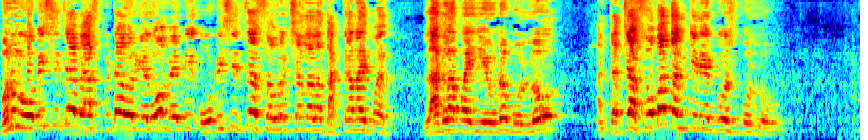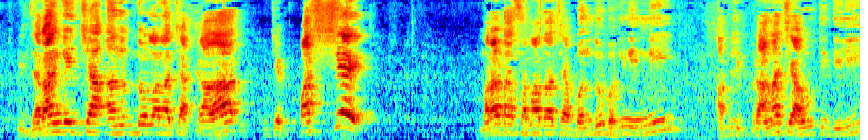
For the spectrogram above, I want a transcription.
म्हणून ओबीसीच्या व्यासपीठावर गेलो. ओबीसीच्या संरक्षणाला धक्का नाही लागला पाहिजे एवढं बोललो. आणि त्याच्यासोबत आणखीन एक गोष्ट बोललो. जरांगेच्या जरांगेंच्या आंदोलनाच्या काळात जे पाचशे मराठा समाजाच्या बंधू भगिनींनी आपली प्राणाची आहुती दिली.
